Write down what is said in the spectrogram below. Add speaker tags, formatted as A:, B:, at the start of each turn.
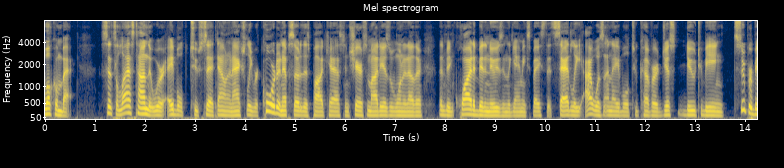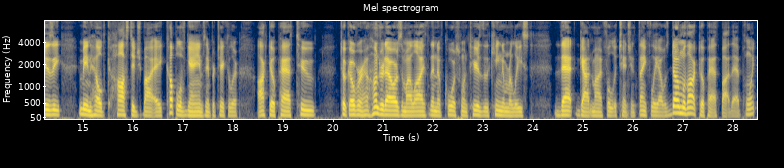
A: welcome back. Since the last time that we are able to sit down and actually record an episode of this podcast and share some ideas with one another, there's been quite a bit of news in the gaming space that sadly I was unable to cover just due to being super busy and being held hostage by a couple of games in particular. Octopath 2 took over 100 hours of my life. Then, of course, when Tears of the Kingdom released, that got my full attention. Thankfully, I was done with Octopath by that point.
